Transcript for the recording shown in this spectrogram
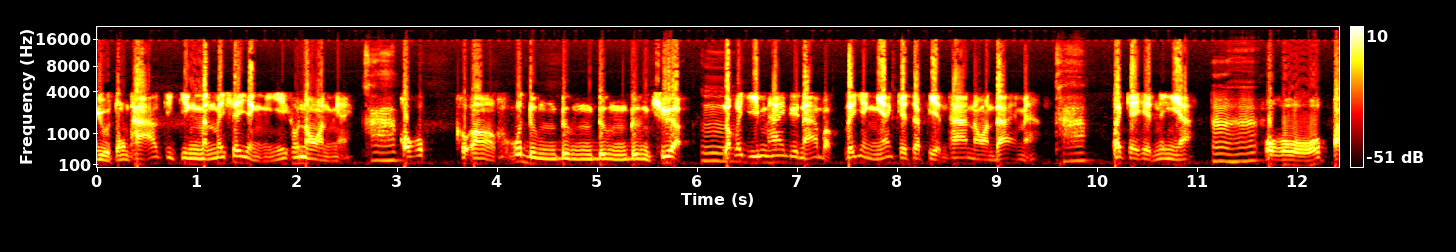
อยู่ตรงเท้าจริง ๆ มันไม่ใช่อย่างนี้เขานอนไงครับเขาก็เขาเออเขาก็ดึงดึงดึงดึงเชือกอืมแล้วก็ยิ้มให้ด้วยนะบอกแล้วอย่างเงี้ยแกจะเปลี่ยนท่านอนได้ไหมครับถ้าแกเห็นอย่างเงี้ยอ่าฮะโอ้โหไป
